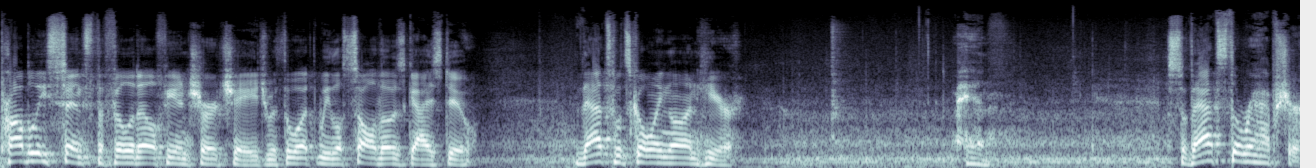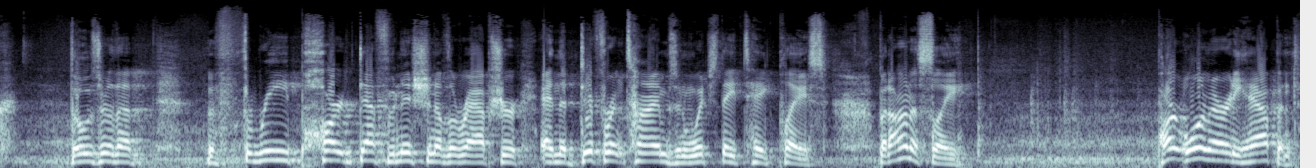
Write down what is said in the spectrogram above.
probably since the Philadelphian church age, with what we saw those guys do. That's what's going on here. Man. So that's the rapture. Those are the, the three part definition of the rapture and the different times in which they take place. But honestly, part one already happened.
